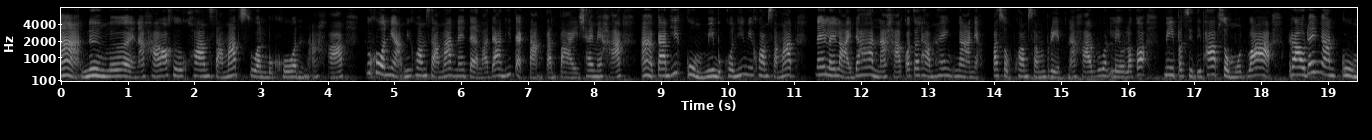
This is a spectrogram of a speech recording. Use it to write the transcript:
อ่าหนึ่งเลยนะคะก็คือความสามารถส่วนบุคคลนะคะ ทุกคนเนี่ยมีความสามารถในแต่ละด้านที่แตกต่างกันไปใช่ไหมคะอ่าการที่กลุ่มมีบุคคลที่มีความสามารถในหลาย ๆ ด้านนะคะ ก็จะทำให้งานเนี่ยประสบความสำเร็จนะคะ รวดเร็วแล้วก็มีประสิทธิภาพสมมุติว่า เราได้งานกลุ่ม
